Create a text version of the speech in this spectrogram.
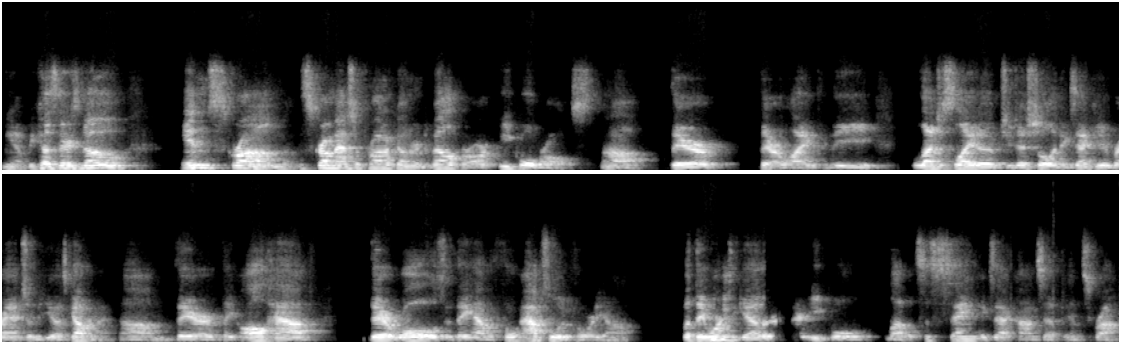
you know, because there's no in Scrum, Scrum Master, product owner, and developer are equal roles. Uh, they're they're like the legislative, judicial, and executive branch of the U.S. government. Um, they're they all have their roles that they have author- absolute authority on, but they work mm-hmm. together at equal level. It's the same exact concept in Scrum.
